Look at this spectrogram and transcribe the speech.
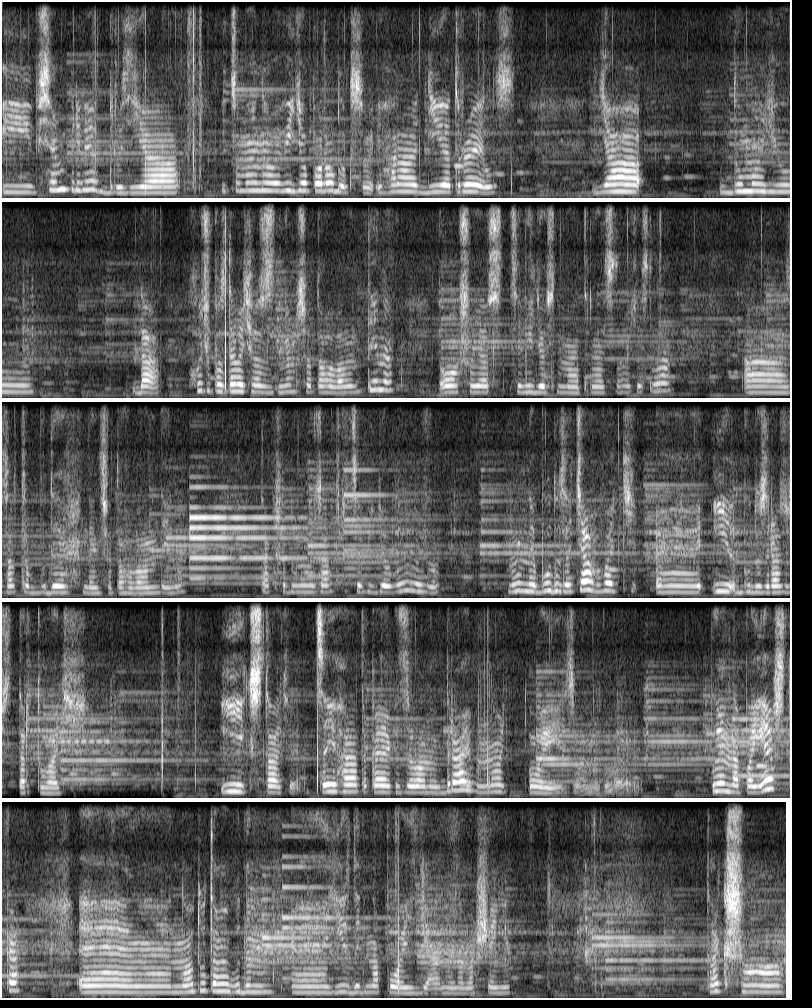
И всем привет, друзья! Это мое новое видео по Роблоксу, игра Dia Trails. Я думаю... Да, хочу поздравить вас з Днем Святого Валентина, тому що я с- це відео знімаю 13 числа, а завтра буде День Святого Валентина. Так що думаю, завтра це відео виложу. Ну, не буду затягувати е, і буду зразу стартувати. І, кстати, це гра така, як Long Drive, но... Ой, Long Drive. Пильна поїздка. Е, но тут ми будемо е, їздити на поїзді, а не на машині. Так що.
